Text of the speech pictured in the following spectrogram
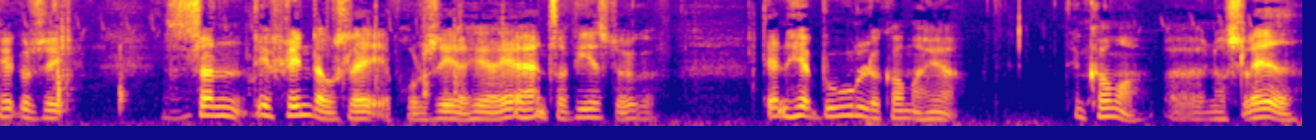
Her kan du se. Sådan, det er flintafslag, jeg producerer her. Her er en 3-4 stykker. Den her bule, der kommer her, den kommer, øh, når slaget,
